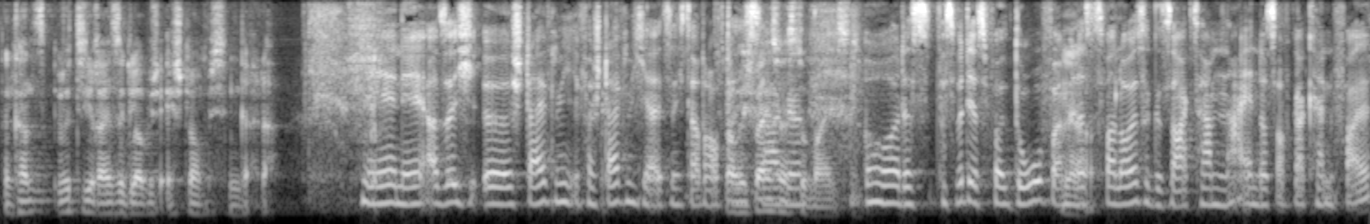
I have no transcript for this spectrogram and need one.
dann kannst, wird die Reise, glaube ich, echt noch ein bisschen geiler. Nee, nee, also ich äh, steif mich, versteif mich ja jetzt nicht darauf, dass Aber ich, ich weiß, sage, was du meinst. oh, das, das wird jetzt voll doof, weil mir Ja. das zwei Leute gesagt haben. Nein, das auf gar keinen Fall.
